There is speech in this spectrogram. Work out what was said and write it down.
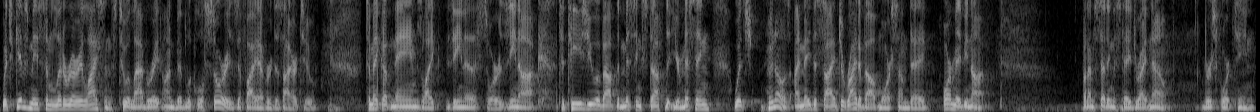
which gives me some literary license to elaborate on biblical stories if I ever desire to. To make up names like Zenos or Zenock, to tease you about the missing stuff that you're missing, which, who knows, I may decide to write about more someday, or maybe not. But I'm setting the stage right now. Verse 14.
